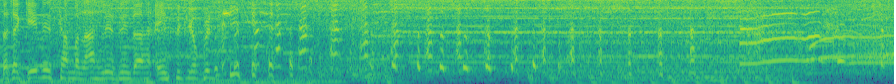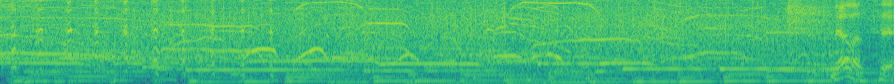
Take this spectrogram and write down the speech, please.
Das Ergebnis kann man nachlesen in der Enzyklopädie. Ja, was, äh,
